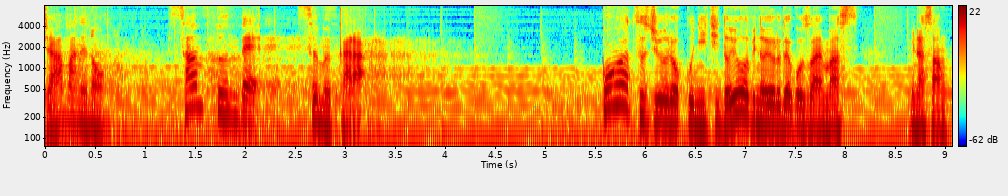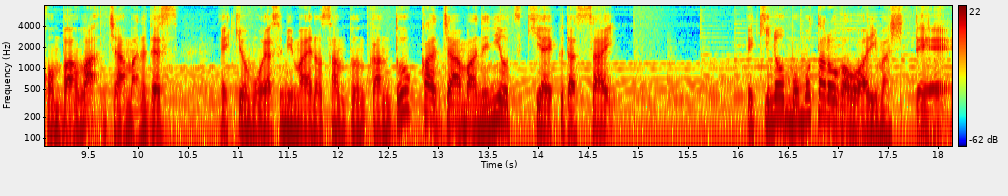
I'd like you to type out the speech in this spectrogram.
ジャーマネの3分で済むから。5月16日土曜日の夜でございます。皆さんこんばんはジャーマネです。え今日もお休み前の3分間どうかジャーマネにお付き合いください。え昨日桃太郎が終わりまして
